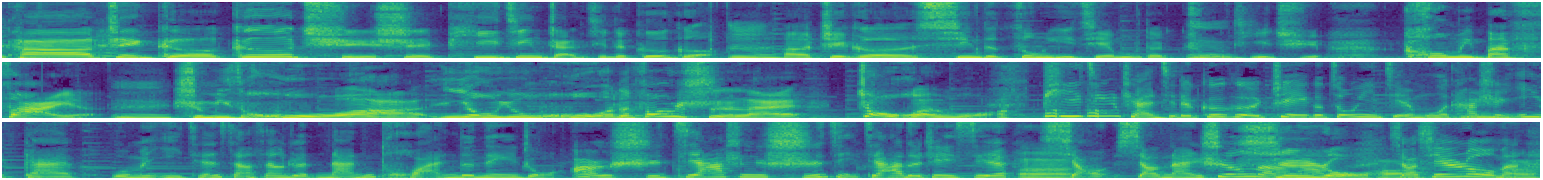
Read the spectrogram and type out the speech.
它这个歌曲是《披荆斩棘的哥哥》，嗯，啊、这个新的综艺节目的主题曲《Call Me by Fire》，嗯，什么意思？火啊，要用火的方式来召唤我。披荆斩棘的哥哥这一个综艺节目，它是一改我们以前想象着男团的那一种二十加甚至十几加的这些啊小、小男生们鲜肉哈小鲜肉们。啊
